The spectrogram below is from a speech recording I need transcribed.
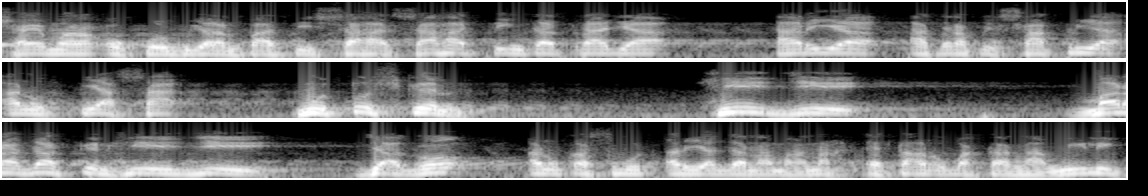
saya marah oh, okul jalan pati saat-saat tingkat raja Arya atrapi Satria anu tiasa mutusken hiji maragaken hiji jago anu kasebut Arya Gana manah. Etan bakal ngamilik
